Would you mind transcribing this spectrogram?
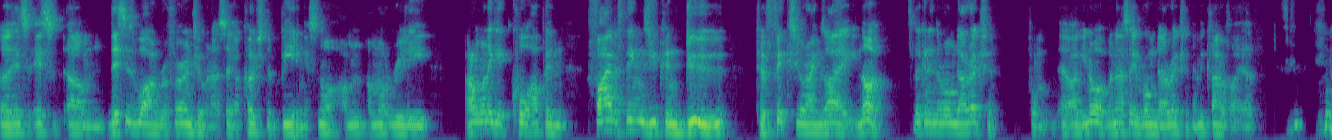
So it's it's um this is what I'm referring to when I say I coach the being. It's not I'm I'm not really I don't want to get caught up in five things you can do to fix your anxiety. No, it's looking in the wrong direction. From uh, you know what? When I say wrong direction, let me clarify. Uh,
